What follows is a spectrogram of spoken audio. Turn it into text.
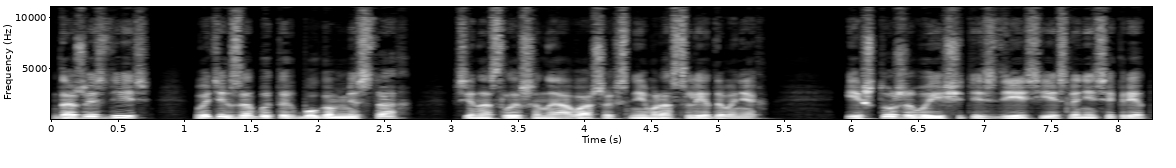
даже здесь, в этих забытых богом местах, все наслышаны о ваших с ним расследованиях. И что же вы ищете здесь, если не секрет?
